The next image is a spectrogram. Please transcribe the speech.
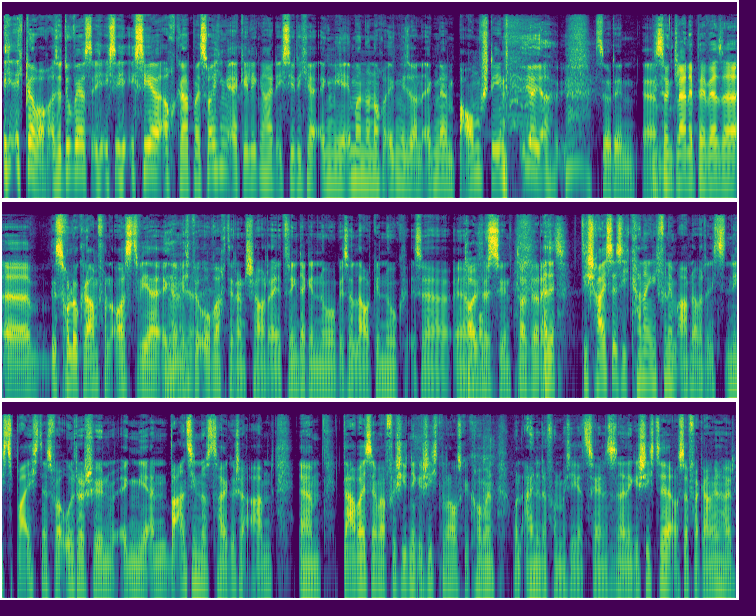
Ich, ich glaube auch. Also du wärst, ich, ich, ich sehe auch gerade bei solchen äh, Gelegenheiten, ich sehe dich ja irgendwie immer nur noch irgendwie so an irgendeinem Baum stehen. Ja, ja. so den. Ähm, Wie so ein kleiner perverser. Äh, das Hologramm von Ost, wie er irgendwie ja, mich ja. beobachtet und schaut, ey, trinkt er genug, ist er laut genug, ist er ähm, Teufel, obszön. Teufel rechts. Also die Scheiße ist, ich kann eigentlich von dem Abend aber nichts, nichts beichten. Es war ultra schön, irgendwie ein wahnsinnig nostalgischer Abend. Ähm, dabei sind aber verschiedene Geschichten rausgekommen und eine davon möchte ich erzählen. Es ist eine Geschichte aus der Vergangenheit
